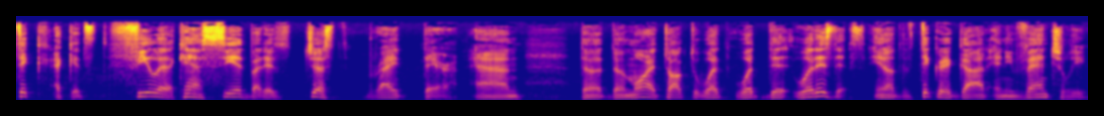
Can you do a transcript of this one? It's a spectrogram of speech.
thick. I could feel it. I can't see it, but it's just right there. And the the more I talked to what what the, what is this? You know, the thicker it got, and eventually,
